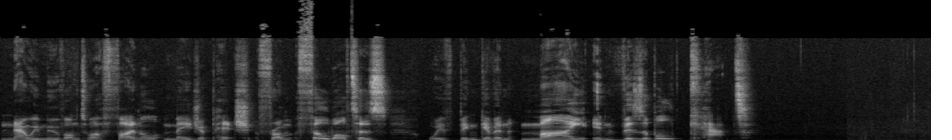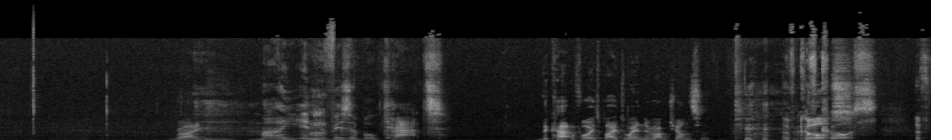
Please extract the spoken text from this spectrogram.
now we move on to our final major pitch from Phil Walters. We've been given My Invisible Cat. Right. My invisible cat. The cat voiced by Dwayne the Rock Johnson. Of course. Of course. Of,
